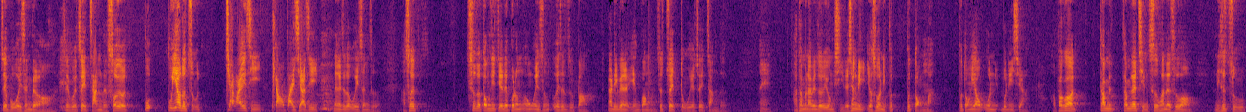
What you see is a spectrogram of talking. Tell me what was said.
最不卫生的哈，最不最脏的，所有不不要的纸加在一起漂白下去，那个叫做卫生纸啊。所以吃的东西绝对不能用卫生卫生纸包，那里面的荧光粉是最毒也最脏的。哎，啊，他们那边都是用洗的，像你有时候你不不懂嘛，不懂要问问一下啊。包括他们他们在请吃饭的时候，你是主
